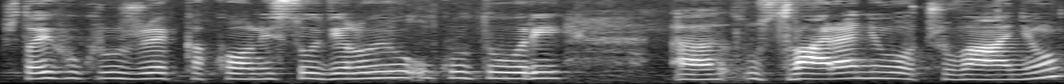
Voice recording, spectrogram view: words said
što ih okružuje, kako oni sudjeluju u kulturi, e, u stvaranju, očuvanju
